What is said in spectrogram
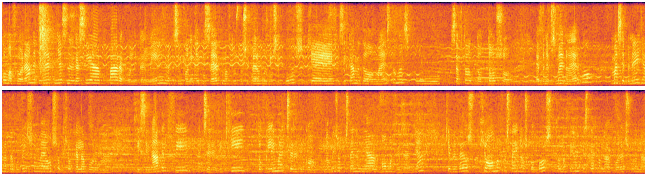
Ακόμα φορά με την ΕΡΤ μια συνεργασία πάρα πολύ καλή με τη συμφωνική της ΕΡΤ, με αυτούς τους υπέροχους μουσικούς και φυσικά με το μαέστρο μας που σε αυτό το τόσο εμπνευσμένο έργο μας εμπνέει για να τραγουδήσουμε όσο πιο καλά μπορούμε. Οι συνάδελφοι εξαιρετικοί, το κλίμα εξαιρετικό. Νομίζω πως θα είναι μια όμορφη βραδιά και βεβαίως πιο όμορφος θα είναι ο σκοπός τον οποίο πιστεύω να μπορέσουμε να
